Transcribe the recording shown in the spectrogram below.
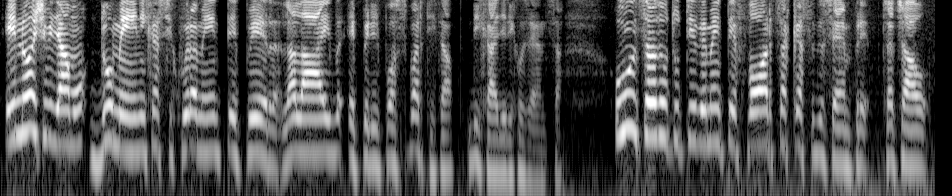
e noi ci vediamo domenica sicuramente per la live e per il post partita di Cagliari Cosenza. Un saluto a tutti ovviamente, forza Castello sempre, ciao ciao!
